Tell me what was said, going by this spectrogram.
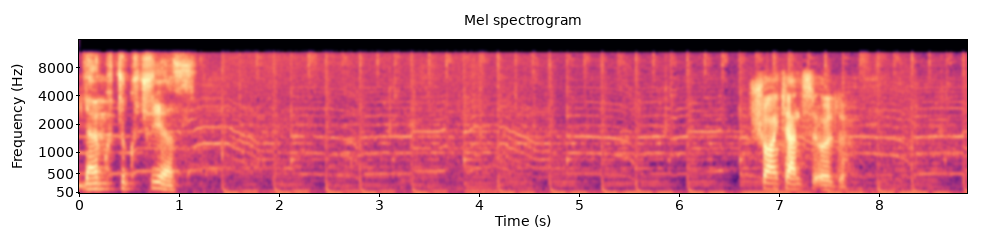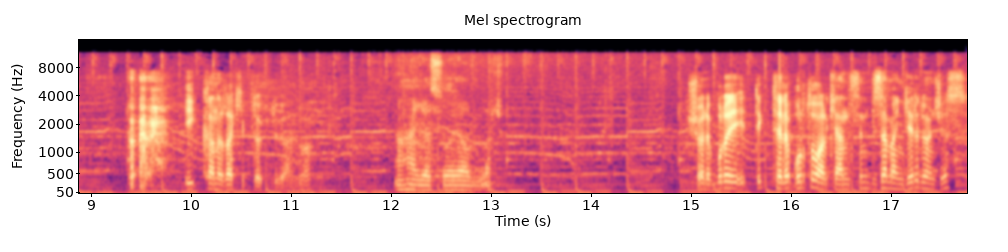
Gel kuçu kuçu yaz. Şu an kendisi öldü. İlk kanı rakip döktü galiba. Aha Yasuo'yu aldılar. Şöyle buraya ittik. Teleportu var kendisinin. Biz hemen geri döneceğiz.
